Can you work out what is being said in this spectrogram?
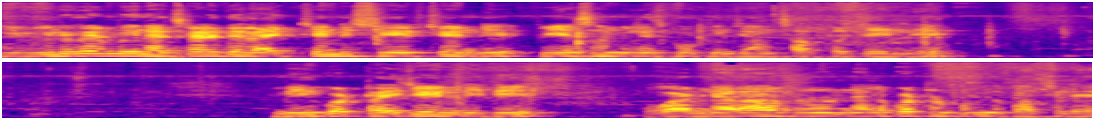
ఈ వీడియో కానీ మీకు నచ్చినట్లయితే లైక్ చేయండి షేర్ చేయండి. PSM village cooking channel support చేయండి. మీరు కూడా ట్రై చేయండి ఇది. ఒక నెల రెండు నెలల పట్టు ఉంటుంది పచ్చడి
